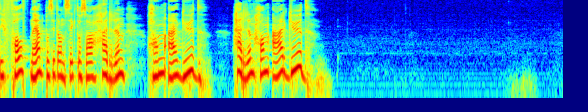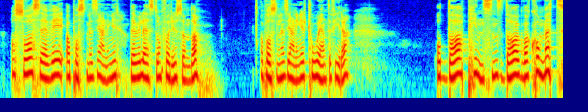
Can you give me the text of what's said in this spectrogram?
De falt ned på sitt ansikt og sa, 'Herren, han er Gud.' Herren, han er Gud. Og så ser vi apostlenes gjerninger, det vi leste om forrige søndag. Apostlenes gjerninger 2, 1-4. Og da pinsens dag var kommet,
